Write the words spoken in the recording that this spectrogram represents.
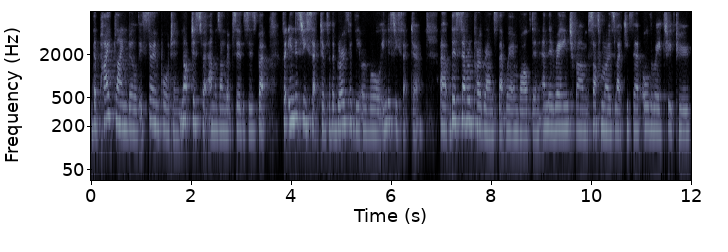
the pipeline build is so important, not just for Amazon Web Services, but for industry sector, for the growth of the overall industry sector, uh, there's several programs that we're involved in, and they range from sophomores, like you said, all the way through to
